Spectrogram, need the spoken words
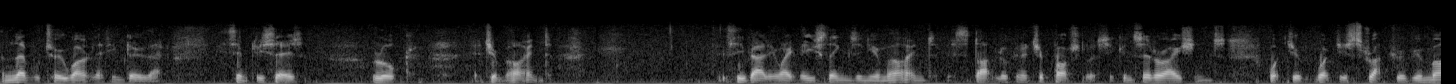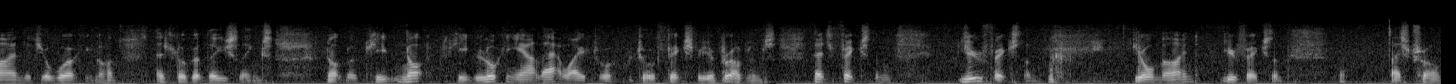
And level two won't let him do that. It simply says, look at your mind. Evaluate these things in your mind. Start looking at your postulates, your considerations, what your what your structure of your mind that you're working on. Let's look at these things. Not look, keep not keep looking out that way to a, to a fix for your problems. Let's fix them. You fix them. your mind, you fix them. That's TROM.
